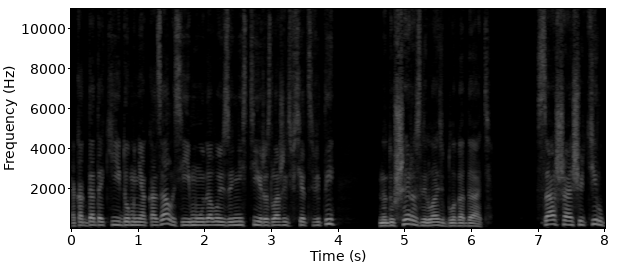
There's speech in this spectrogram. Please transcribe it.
А когда Дакии дома не оказалось, и ему удалось занести и разложить все цветы, на душе разлилась благодать. Саша ощутил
